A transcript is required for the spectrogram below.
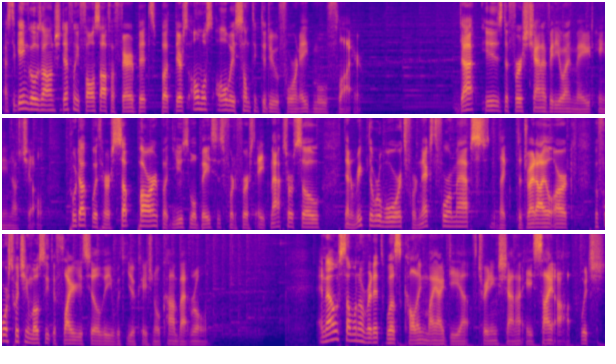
As the game goes on, she definitely falls off a fair bit, but there's almost always something to do for an 8 move flyer. That is the first Shanna video I made in a nutshell. Put up with her subpar but usable bases for the first 8 maps or so, then reap the rewards for the next 4 maps, like the Dread Isle arc, before switching mostly to flyer utility with the occasional combat role. And now someone on Reddit was calling my idea of training Shanna a psyop, which,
